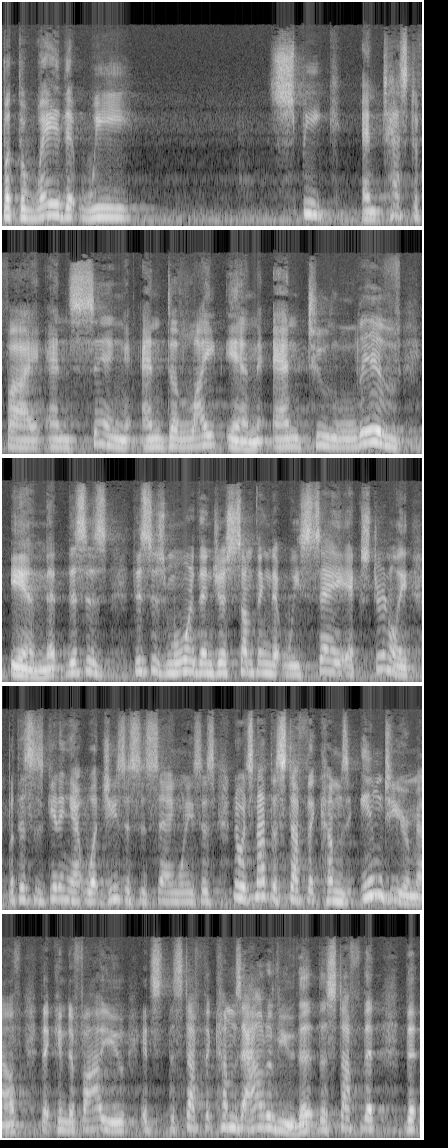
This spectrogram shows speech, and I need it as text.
but the way that we speak and testify and sing and delight in and to live in. That this is this is more than just something that we say externally but this is getting at what Jesus is saying when he says no it's not the stuff that comes into your mouth that can defile you. It's the stuff that comes out of you the, the stuff that that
